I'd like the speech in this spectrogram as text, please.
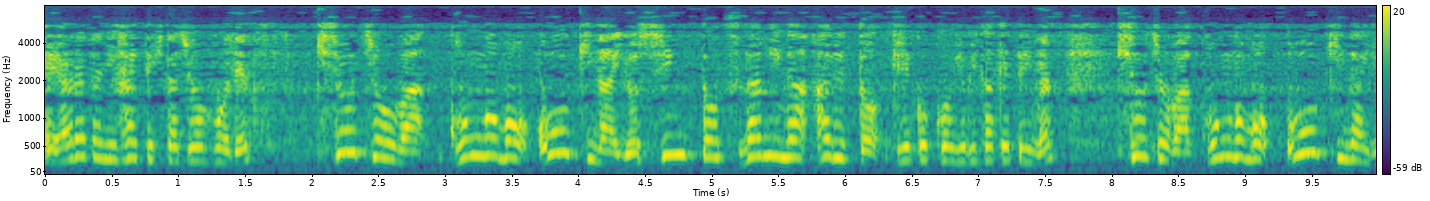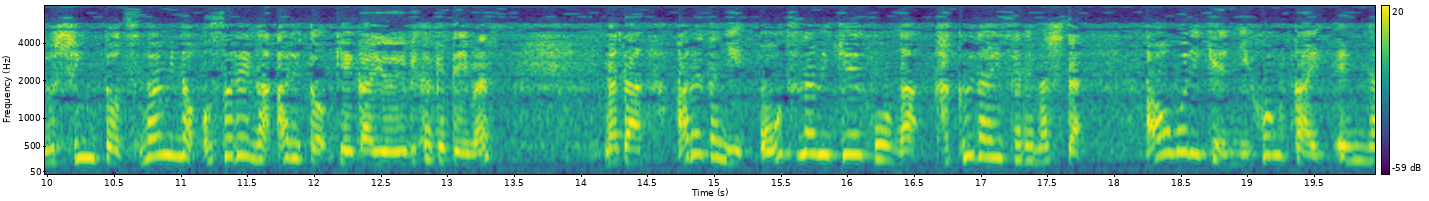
え新たに入ってきた情報です。気象庁は今後も大きな余震と津波があると警告を呼びかけています。気象庁は今後も大きな余震と津波の恐れがあると警戒を呼びかけています。また新たに大津波警報が拡大されました。青森県日本海沿岸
